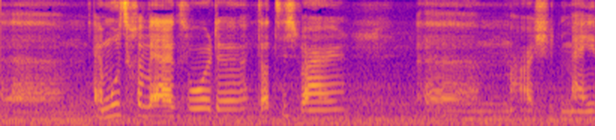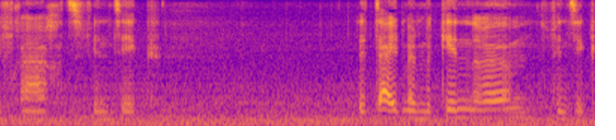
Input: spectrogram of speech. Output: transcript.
Um, er moet gewerkt worden, dat is waar. maar als je het mij vraagt, vind ik de tijd met mijn kinderen, vind ik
